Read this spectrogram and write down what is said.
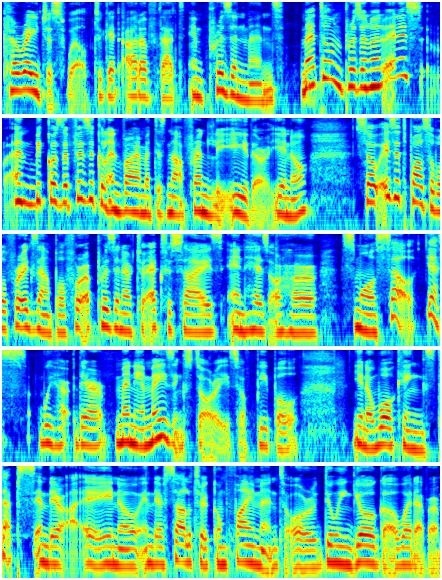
courageous will to get out of that imprisonment mental imprisonment and it's and because the physical environment is not friendly either you know? So is it possible for example for a prisoner to exercise in his or her small cell? Yes we heard, there are many amazing stories of people you know walking steps in their uh, you know in their solitary confinement or doing yoga or whatever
